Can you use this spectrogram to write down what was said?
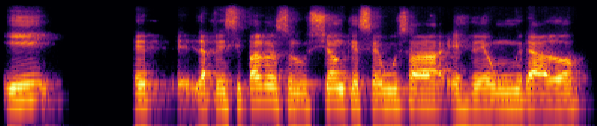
Y eh, la principal resolución que se usa es de un grado,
